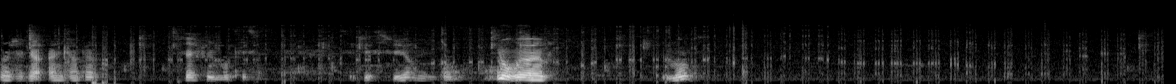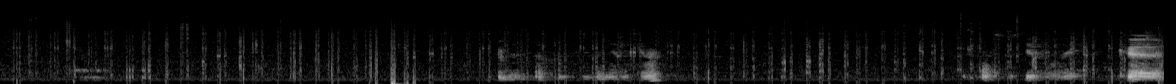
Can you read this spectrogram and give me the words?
Moi j'avais un grappin. Je peux le montrer ça. C'était sûr. Non, euh. je monte. Euh, après, les Américains. Je pense que c'est vrai que.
